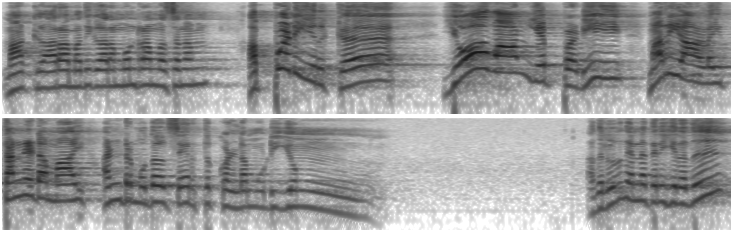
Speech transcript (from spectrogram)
மாற்கு ஆறாம் அதிகாரம் மூன்றாம் வசனம். அப்படி இருக்க யோவான் எப்படி மரியாளை தன்னிடமாய் அன்று முதல் சேர்த்து கொள்ள முடியும்? அதிலிருந்து என்ன தெரிகிறது?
